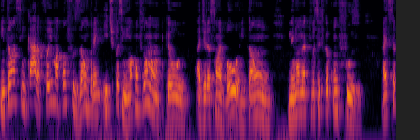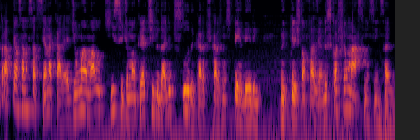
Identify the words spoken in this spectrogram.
Então, assim, cara, foi uma confusão pra. E tipo assim, uma confusão não, porque o, a direção é boa, então em nenhum momento você fica confuso. Mas se você parar pra pensar nessa cena, cara, é de uma maluquice, de uma criatividade absurda, cara, pros caras não se perderem no que eles estão fazendo. Isso que eu achei o máximo, assim, sabe?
